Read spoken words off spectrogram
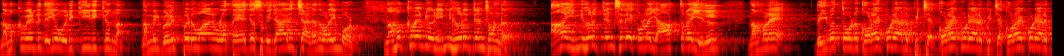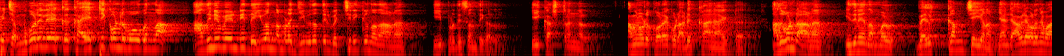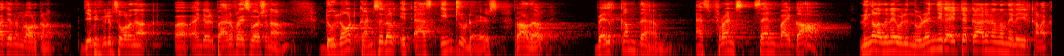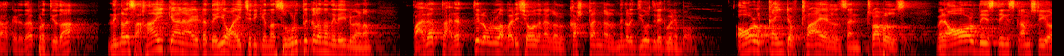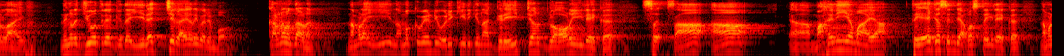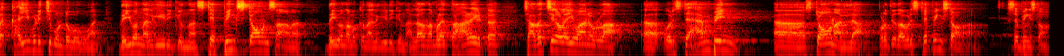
നമുക്ക് വേണ്ടി ദൈവം ഒരുക്കിയിരിക്കുന്ന നമ്മിൽ വെളിപ്പെടുവാനുള്ള തേജസ് വിചാരിച്ചാൽ എന്ന് പറയുമ്പോൾ നമുക്ക് വേണ്ടി ഒരു ഇൻഹെറിറ്റൻസ് ഉണ്ട്. ആ ഇൻഹെറിറ്റൻസിലേക്കുള്ള യാത്രയിൽ നമ്മളെ ദൈവത്തോട് കുറെ കൂടെ അടുപ്പിച്ച് കുറെ കൂടെ അടുപ്പിച്ച് കുറെ കൂടെ അടുപ്പിച്ച് മുകളിലേക്ക് കയറ്റിക്കൊണ്ടു പോകുന്ന അതിനുവേണ്ടി ദൈവം നമ്മുടെ ജീവിതത്തിൽ വെച്ചിരിക്കുന്നതാണ് ഈ പ്രതിസന്ധികൾ ഈ കഷ്ടങ്ങൾ അവനോട് കുറെ കൂടെ അടുക്കാനായിട്ട്. അതുകൊണ്ടാണ് ഇതിനെ നമ്മൾ വെൽക്കം ചെയ്യണം. ഞാൻ രാവിലെ പറഞ്ഞ വാചകം നിങ്ങൾ ഓർക്കണം. ജെ ബി ഫിലിപ്സ് പറഞ്ഞ അതിന്റെ ഒരു paraphrase വേർഷനാണ് do not consider it as intruders rather welcome them as friends send by God നിങ്ങൾ അതിനെ ഒരു നുഴഞ്ഞു കയറ്റക്കാരൻ എന്ന നിലയിൽ കണക്കാക്കരുത്. പ്രത്യുത നിങ്ങളെ സഹായിക്കാനായിട്ട് ദൈവം അയച്ചിരിക്കുന്ന സുഹൃത്തുക്കൾ എന്ന നിലയിൽ വേണം പല തരത്തിലുള്ള പരിശോധനകൾ കഷ്ടങ്ങൾ നിങ്ങളുടെ ജീവിതത്തിലേക്ക് വരുമ്പോൾ. All kind of trials and troubles when all these things comes to your life നിങ്ങളുടെ ജീവിതത്തിലേക്ക് ഇത് ഇരച്ച് കയറി വരുമ്പോൾ കാരണം എന്താണ്? നമ്മളെ ഈ നമുക്ക് വേണ്ടി ഒരുക്കിയിരിക്കുന്ന ആ ഗ്രേറ്റർ ഗ്ലോറിയിലേക്ക് ആ ആ, മഹനീയമായ തേജസിന്റെ അവസ്ഥയിലേക്ക് നമ്മളെ കൈപിടിച്ച് കൊണ്ടുപോകുവാൻ ദൈവം നൽകിയിരിക്കുന്ന സ്റ്റെപ്പിംഗ് സ്റ്റോൺസ് ആണ് ദൈവം നമുക്ക് നൽകിയിരിക്കുന്നത്. അല്ലാതെ നമ്മളെ താഴെയിട്ട് ചതച്ച് കളയുവാനുള്ള ഒരു സ്റ്റാമ്പിംഗ് സ്റ്റോൺ അല്ല. പ്രത്യേകത ഒരു സ്റ്റെപ്പിംഗ് സ്റ്റോൺ ആണ്. സ്റ്റെപ്പിംഗ് സ്റ്റോൺ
